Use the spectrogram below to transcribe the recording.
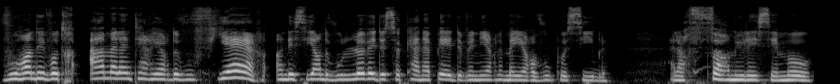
Vous rendez votre âme à l'intérieur de vous fier en essayant de vous lever de ce canapé et devenir le meilleur vous possible. Alors formulez ces mots,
